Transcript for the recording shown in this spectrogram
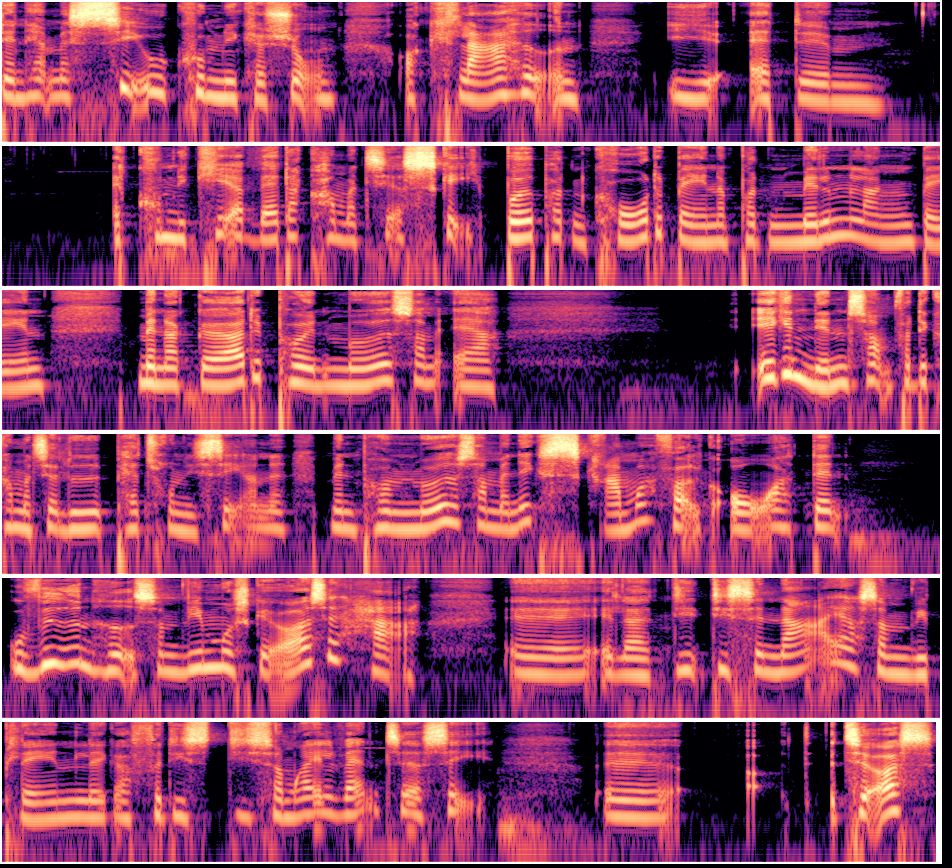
den her massive kommunikation og klarheden i at, øhm, at kommunikere, hvad der kommer til at ske, både på den korte bane og på den mellemlange bane, men at gøre det på en måde, som er ikke nænsom, for det kommer til at lyde patroniserende, men på en måde, så man ikke skræmmer folk over den uvidenhed, som vi måske også har, øh, eller de, de scenarier, som vi planlægger, for de, de er som regel vant til at se øh, til os,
